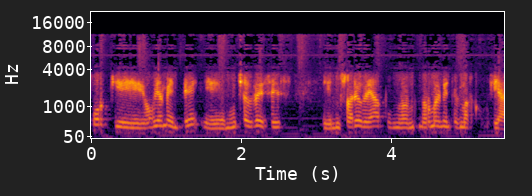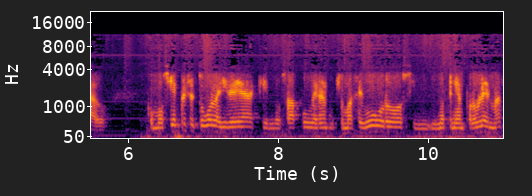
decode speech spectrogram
porque, obviamente, eh, muchas veces el usuario de Apple no- normalmente es más confiado. Como siempre se tuvo la idea que los Apple eran mucho más seguros y no tenían problemas,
